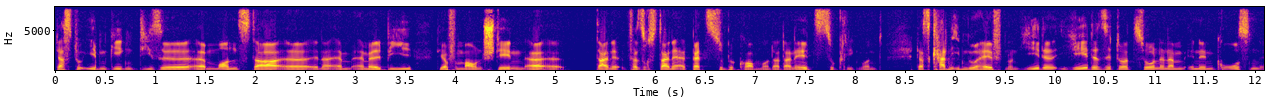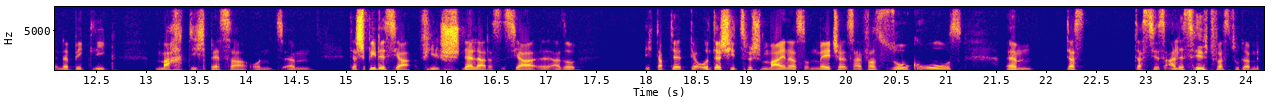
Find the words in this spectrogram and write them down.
dass du eben gegen diese äh, Monster äh, in der MLB, die auf dem Mount stehen, äh, deine, versuchst deine At-Bats zu bekommen oder deine Hits zu kriegen. Und das kann ihm nur helfen. Und jede, jede Situation in, einem, in den großen, in der Big League macht dich besser. Und ähm, das Spiel ist ja viel schneller. Das ist ja, also ich glaube, der, der Unterschied zwischen Miners und Major ist einfach so groß, ähm, dass, dass dir das alles hilft, was du da mit,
